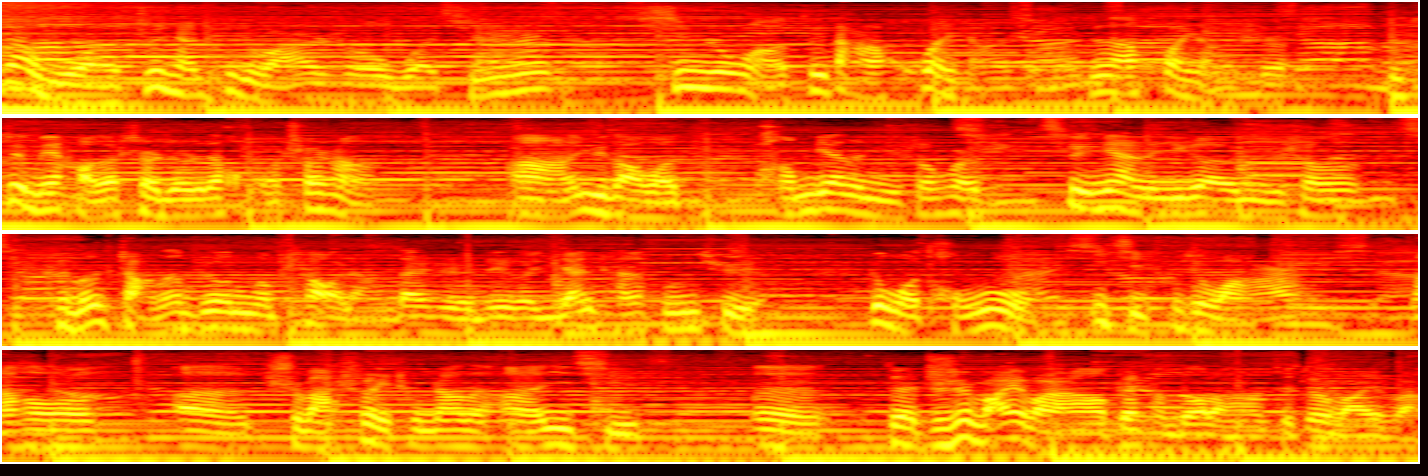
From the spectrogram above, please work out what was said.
在我之前出去玩的时候，我其实心中啊最大的幻想是什么？最大的幻想是，就最美好的事儿就是在火车上。啊，遇到我旁边的女生或者对面的一个女生，可能长得不用那么漂亮，但是这个言谈风趣，跟我同路，一起出去玩儿，然后，呃，是吧？顺理成章的啊，一起，嗯，对，只是玩一玩啊，不要想多了啊，就就是玩一玩。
